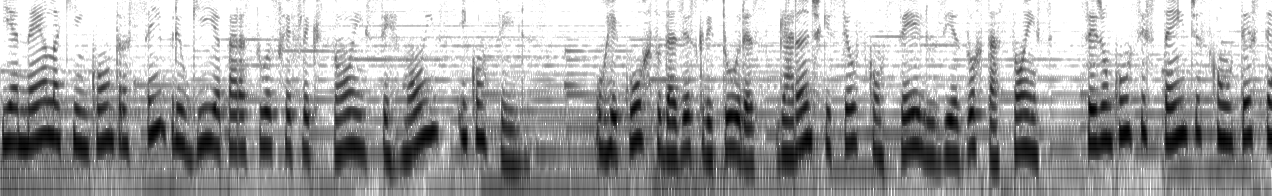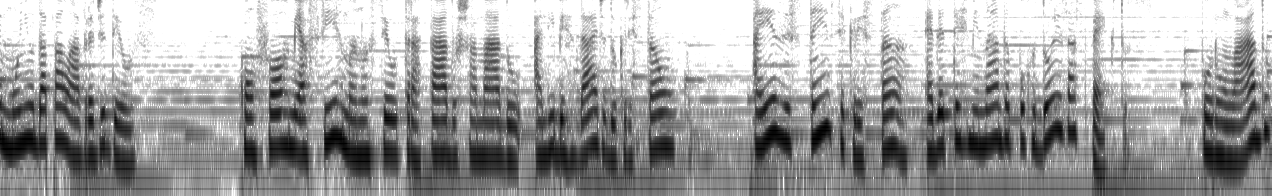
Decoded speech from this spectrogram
e é nela que encontra sempre o guia para suas reflexões, sermões e conselhos. O recurso das Escrituras garante que seus conselhos e exortações sejam consistentes com o testemunho da Palavra de Deus. Conforme afirma no seu tratado chamado A Liberdade do Cristão, a existência cristã é determinada por dois aspectos: por um lado,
